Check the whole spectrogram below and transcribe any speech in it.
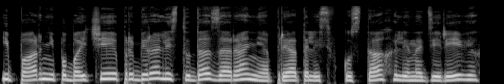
и парни по бойчее пробирались туда заранее, прятались в кустах или на деревьях,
